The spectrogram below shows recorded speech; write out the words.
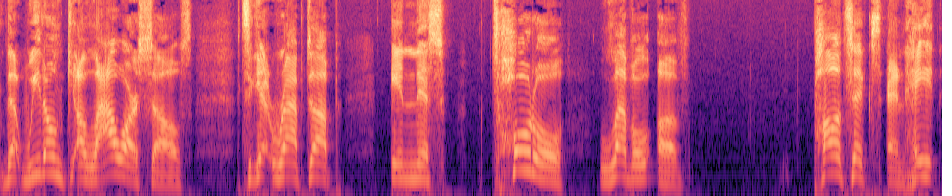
that we don't allow ourselves to get wrapped up in this total level of politics and hate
